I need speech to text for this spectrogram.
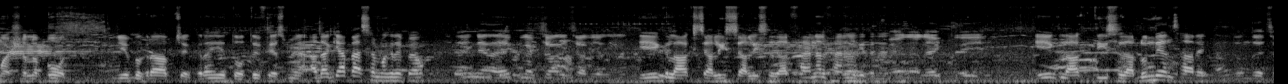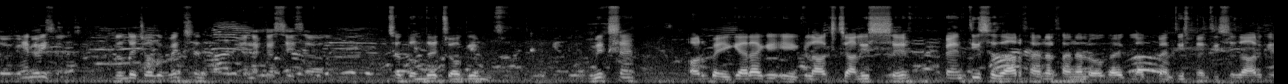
माशाल्लाह, बहुत। ये बकरा आप चेक करें, ये तोते फेस में अदा, क्या पैसे मंग रहे पे हो? एक लाख चालीस चालीस एक लाख चालीस चालीस हज़ार। फाइनल फाइनल कितने एक लाख तीस हज़ार। डूंदे सारे धुंधे चौके मिक्स हैं। अच्छा धुंधे चौके मिक्स हैं। और भाई कह रहा है कि एक लाख चालीस से पैंतीस हज़ार फाइनल फाइनल होगा। एक लाख पैंतीस पैंतीस हज़ार के।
